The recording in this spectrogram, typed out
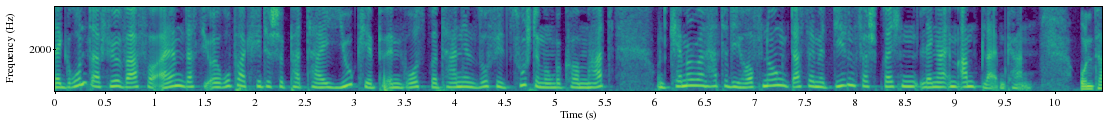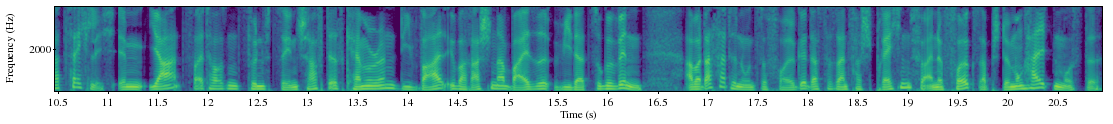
Der Grund dafür war vor allem, dass die europakritische Partei UKIP in Großbritannien so viel Zustimmung bekommen hat und Cameron hatte die Hoffnung, dass er mit diesem Versprechen länger im Amt bleiben kann. Und tatsächlich, im Jahr 2015 schaffte es Cameron, die Wahl überraschenderweise wieder zu gewinnen. Aber das hatte nun zur Folge, dass er sein Versprechen für eine Volksabstimmung halten musste.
